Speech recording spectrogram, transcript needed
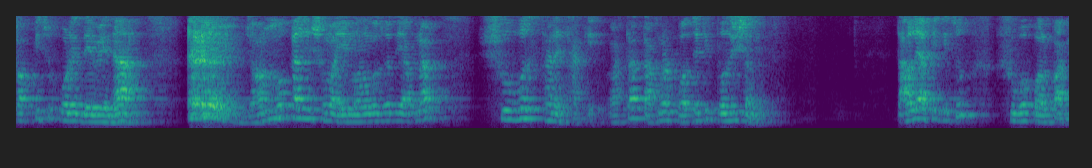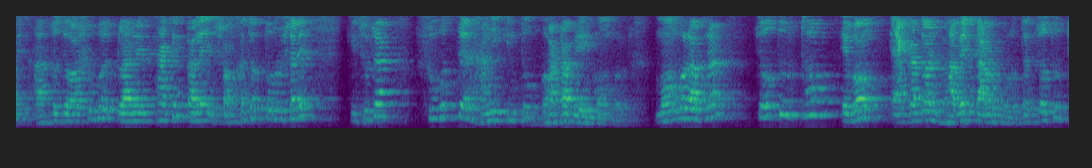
সবকিছু করে দেবে না। জন্মকালীন সময় এই মঙ্গল যদি আপনার শুভ স্থানে থাকে, অর্থাৎ আপনার পজিটিভ পজিশনে তাহলে আপনি কিছু শুভ ফল পাবেন। আর যদি অশুভ প্ল্যানেট থাকেন তাহলে সংখ্যাতত্ত্ব অনুসারে কিছুটা শুভত্বের হানি কিন্তু ঘটাবে এই মঙ্গল। মঙ্গল আপনার চতুর্থ এবং একাদশ ভাবের কারক গ্রহ তো চতুর্থ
